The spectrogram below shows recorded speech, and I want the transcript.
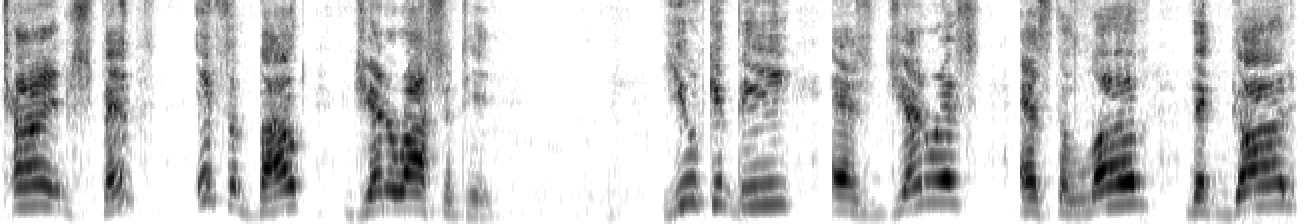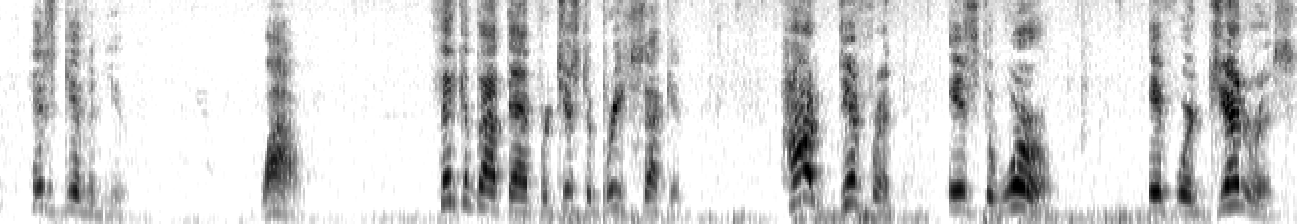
time spent. It's about generosity. You can be as generous as the love that God has given you. Wow. Think about that for just a brief second. How different is the world if we're generous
